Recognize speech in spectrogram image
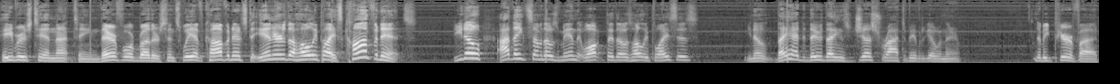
Hebrews 10 19. Therefore, brothers, since we have confidence to enter the holy place, confidence. You know, I think some of those men that walked through those holy places, you know, they had to do things just right to be able to go in there, to be purified.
